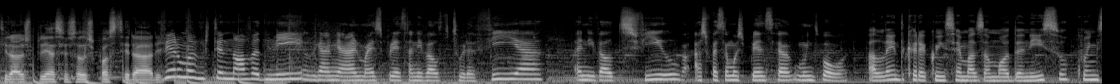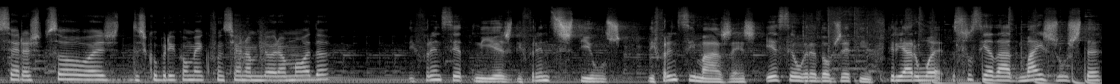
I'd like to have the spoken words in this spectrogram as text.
tirar as experiências todas que posso tirar. Ver uma vertente nova de mim. Ganhar mais experiência a nível de fotografia, a nível de desfile. Acho que vai ser uma experiência muito boa. Além de querer conhecer mais a moda nisso, conhecer as pessoas, descobrir como é que funciona melhor a moda. Diferentes etnias, diferentes estilos, diferentes imagens, esse é o grande objetivo. Criar uma sociedade mais justa,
